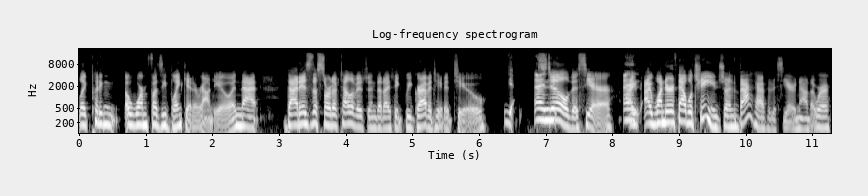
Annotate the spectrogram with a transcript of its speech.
like putting a warm, fuzzy blanket around you. And that, that is the sort of television that I think we gravitated to and still this year. I, I wonder if that will change in the back half of this year now that we're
